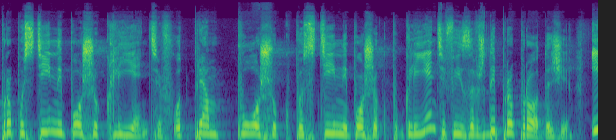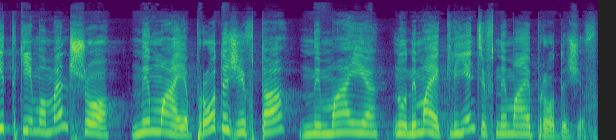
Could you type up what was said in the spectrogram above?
про постійний пошук клієнтів. От прям пошук, постійний пошук клієнтів і завжди про продажі. І такий момент, що немає продажів, та немає, ну немає клієнтів, немає продажів.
